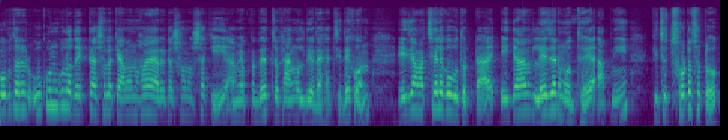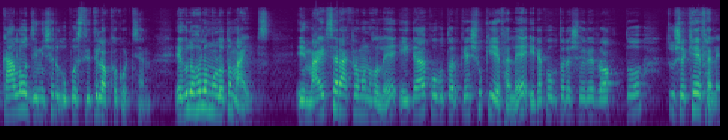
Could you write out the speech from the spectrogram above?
কবুতরের উকুনগুলো দেখতে আসলে কেমন হয় আর এটা সমস্যা কি, আমি আপনাদের চোখে আঙুল দিয়ে দেখাচ্ছি। দেখুন, এই যে আমার ছেলে কবুতরটা এইটার লেজের মধ্যে আপনি কিছু ছোট ছোট কালো জিনিসের উপস্থিতি লক্ষ্য করছেন। এগুলো হলো মূলত মাইটস। এই মাইটসের আক্রমণ হলে এইটা কবুতরকে শুকিয়ে ফেলে, এটা কবুতরের শরীরের রক্ত চুষে খেয়ে ফেলে।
